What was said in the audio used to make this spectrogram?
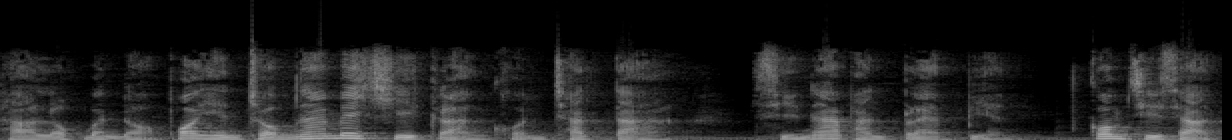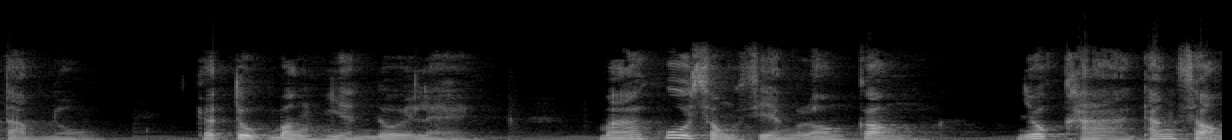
ทารกบันดาะพอเห็นชมหน้าแม่ชีกลางคนชัดตา สีหน้าพันแปลเปลี่ยน ก้มศีรษะต่ำลง กระตุกบังเหียนโดยแรงม้าคู่ส่งเสียงร้องก้อง ยกขาทั้งสอง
